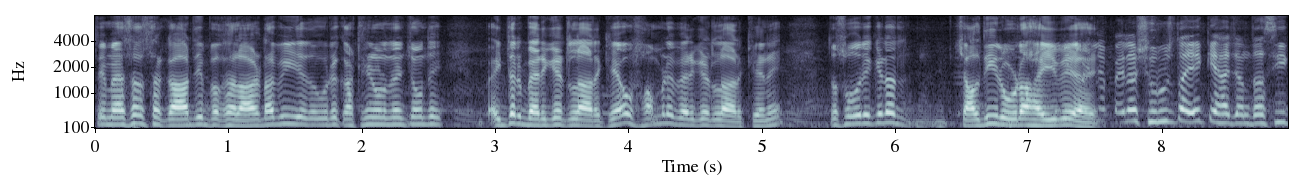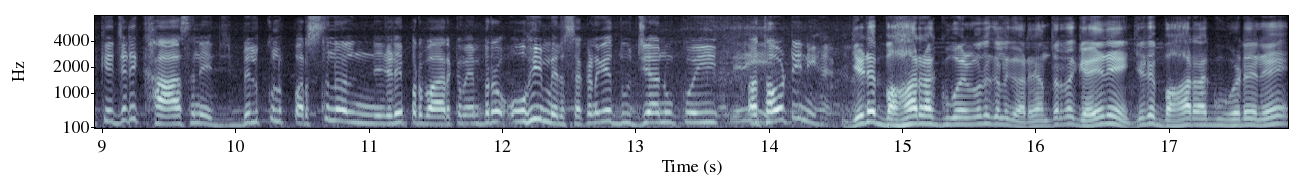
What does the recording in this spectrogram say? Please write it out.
ਤੇ ਮੈਂ ਸਾ ਸਰਕਾਰ ਦੀ ਬਖਲਾਟ ਵੀ ਉਰੇ ਇਕੱਠੇ ਨਹੀਂ ਹੋਣ ਦੇਣਾ ਚਾਹੁੰਦੇ। ਇੱਧਰ ਬੈਰੀਕੇਡ ਲਾ ਰੱਖਿਆ ਉਹ ਸਾਹਮਣੇ ਬੈਰੀਕੇਡ ਲਾ ਰੱਖੇ ਨੇ। ਦੱਸੋ ਉਰੇ ਕਿਹੜਾ ਚੱਲਦੀ ਰੋਡ ਆ ਹਾਈਵੇ ਆ ਪਹਿਲਾਂ ਸ਼ੁਰੂ 'ਚ ਤਾਂ ਇਹ ਕਿਹਾ ਜਾਂਦਾ ਸੀ ਕਿ ਜਿਹੜੇ ਖਾਸ ਨੇ ਬਿਲਕੁਲ ਪਰਸਨਲ ਜਿਹੜੇ ਪਰਿਵਾਰਕ ਮੈਂਬਰ ਉਹੀ ਮਿਲ ਸਕਣਗੇ ਦੂਜਿਆਂ ਨੂੰ ਕੋਈ ਅਥਾਰਟੀ ਨਹੀਂ। ਹੈ ਜਿਹੜੇ ਬਾਹਰ ਆਗੂ ਆ ਉਹਨਾਂ ਦੀ ਗੱਲ ਕਰ ਰਹੇ ਅੰਦਰ ਤਾਂ ਗਏ ਨੇ ਜਿਹੜੇ ਬਾਹਰ ਆਗੂ ਖੜੇ ਨੇ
